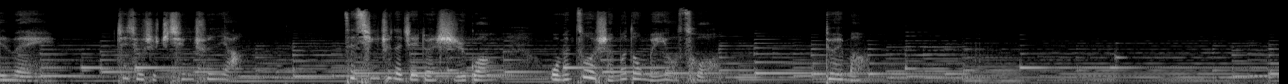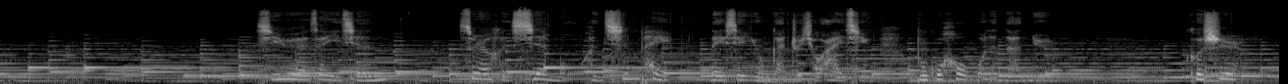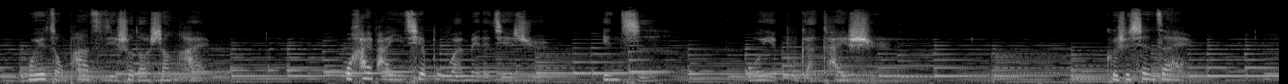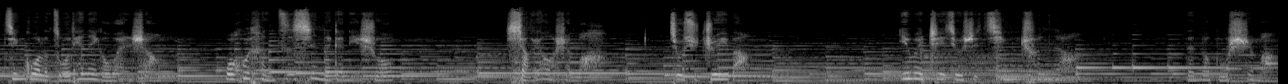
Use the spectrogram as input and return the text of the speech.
因为，这就是青春呀，在青春的这段时光，我们做什么都没有错，对吗？西月在以前虽然很羡慕、很钦佩那些勇敢追求爱情、不顾后果的男女，可是我也总怕自己受到伤害。我害怕一切不完美的结局，因此我也不敢开始。可是现在，经过了昨天那个晚上，我会很自信的跟你说：想要什么就去追吧，因为这就是青春啊，难道不是吗？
